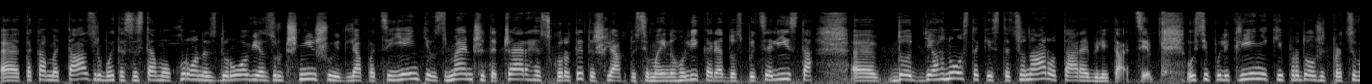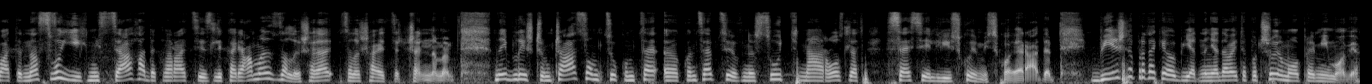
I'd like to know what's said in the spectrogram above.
Е, Така мета зробити систему охорони здоров'я зручнішою для пацієнтів, зменшити черги, скоротити шлях до сімейного лікаря, до спеціаліста, е, до діагностики, стаціонару та реабілітації. Усі поліклініки продовжують працювати на своїх місцях, а декларації з лікарями залишає- залишаються чинними. Найближчим часом цю е, концепцію внесуть на розгляд сесії Львівської міської ради. Більше про таке об'єднання давайте почуємо у прямій мові.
